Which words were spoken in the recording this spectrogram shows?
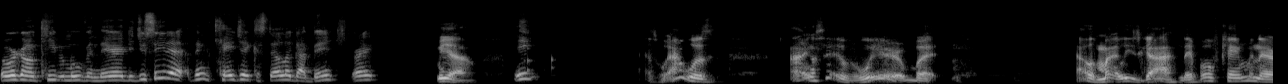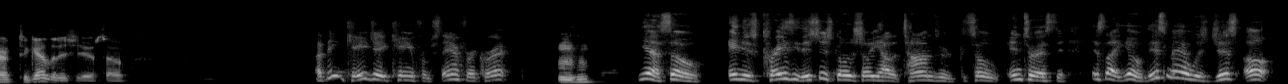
we're gonna keep it moving there. Did you see that? I think KJ Costello got benched, right? Yeah. He, That's what I was. I ain't gonna say it was weird, but that was Mike Leach guy. They both came in there together this year, so. I think KJ came from Stanford, correct? Mm-hmm. Yeah, so and it's crazy. This just goes to show you how the times are so interesting. It's like, yo, this man was just up.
